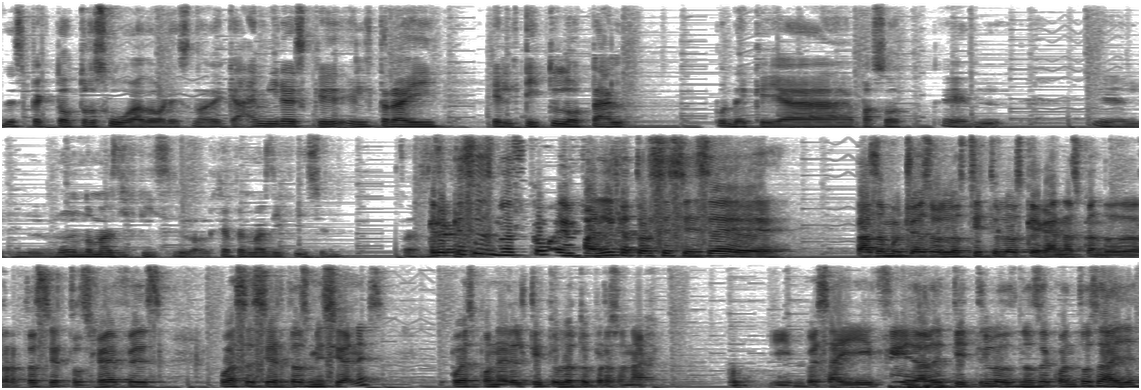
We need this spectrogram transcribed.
respecto a otros jugadores, ¿no? De que, ay, mira, es que él trae el título tal, de que ya pasó el, el mundo más difícil o el jefe más difícil. Entonces, Creo que eso es más como. En Final 14 sí se pasa mucho eso. Los títulos que ganas cuando derrotas ciertos jefes o haces ciertas misiones. Puedes poner el título a tu personaje. Y pues hay infinidad de títulos, no sé cuántos haya.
